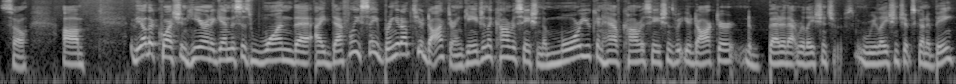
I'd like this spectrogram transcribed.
So, um, the other question here, and again, this is one that I definitely say bring it up to your doctor, engage in the conversation. The more you can have conversations with your doctor, the better that relationship relationship's going to be.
